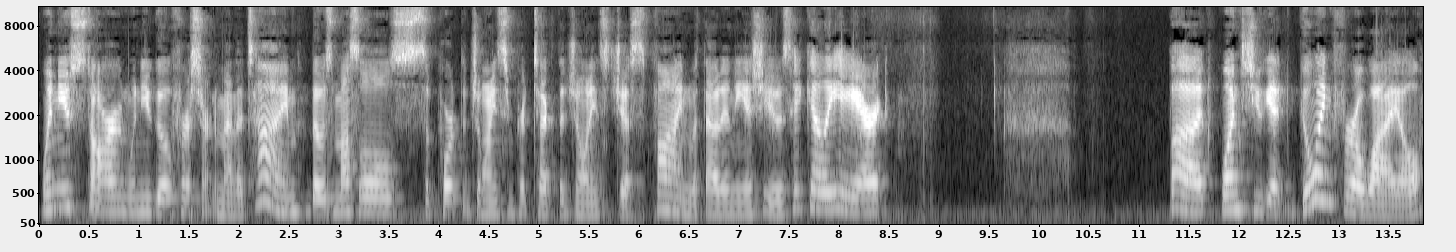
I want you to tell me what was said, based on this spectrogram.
when you start and when you go for a certain amount of time, those muscles support the joints and protect the joints just fine without any issues. Hey Kelly, hey Eric. But once you get going for a while,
